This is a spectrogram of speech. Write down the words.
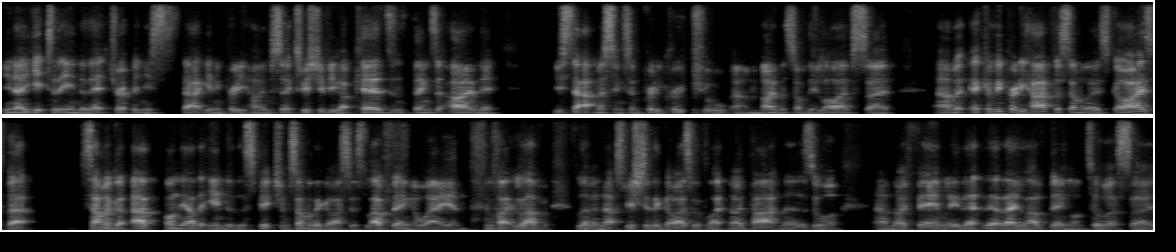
you know, you get to the end of that trip and you start getting pretty homesick, especially if you got kids and things at home that you start missing some pretty crucial um, moments of their lives. So um, it, it can be pretty hard for some of those guys, but some have got uh, on the other end of the spectrum. Some of the guys just love being away and like love living up, especially the guys with like no partners or um, no family. That, they love being on tour. So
